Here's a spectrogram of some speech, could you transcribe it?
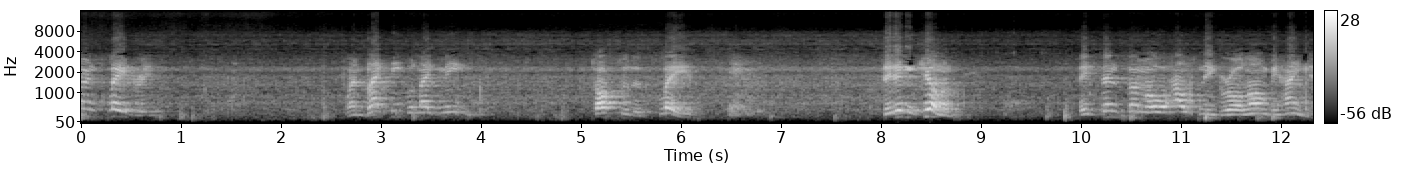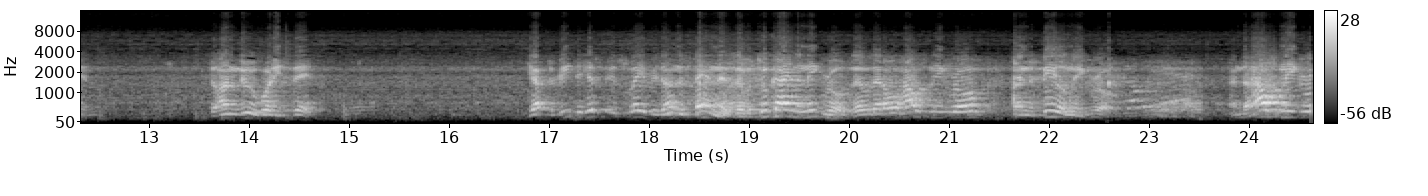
during slavery, when black people like me talked to the slaves, they didn't kill him. They sent some old house Negro along behind him to undo what he said. You have to read the history of slavery to understand this. There were two kinds of Negroes. There was that old house Negro and the field Negro. And the house Negro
